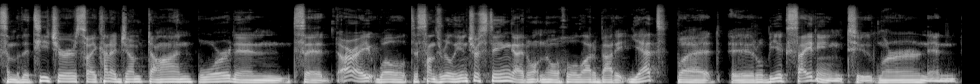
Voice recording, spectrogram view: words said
some of the teachers. So I kind of jumped on board and said, all right, well, this sounds really interesting. I don't know a whole lot about it yet, but it'll be exciting to learn and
